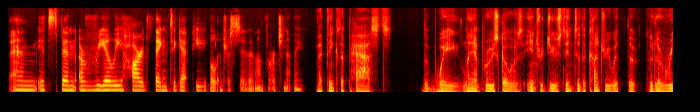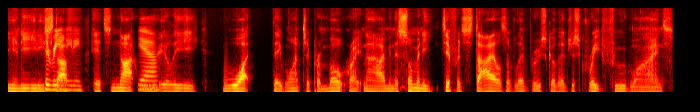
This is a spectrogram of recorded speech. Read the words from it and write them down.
and it's been a really hard thing to get people interested in, unfortunately. I think the past, the way Lambrusco was introduced into the country with the with the Riunite The stuff, Riunite. it's not Yeah. really what they want to promote right now. I mean, there's so many different styles of Lambrusco that are just great food wines.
